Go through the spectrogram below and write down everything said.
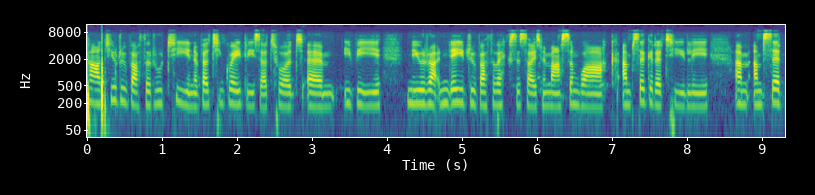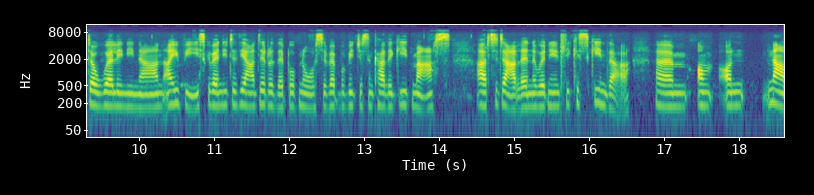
cadw rhyw fath o rŵtîn, a fel ti'n gweud, Lisa, twod, um, i fi, ni wneud rhyw fath o exercise, mynd mas am wac, amser gyda tili, am, amser dywel i ni na'n, a i fi, sgifennu dyddiadur oedd e bob nos, efe bod fi jyst yn cael ei gyd mas a'r tydalen, a wedyn ni'n lli cysgu'n dda. Um, ond on, na,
